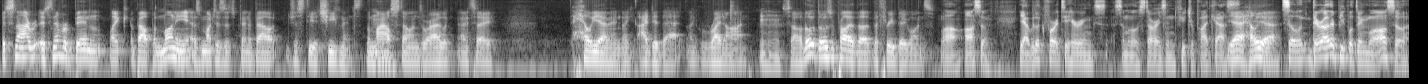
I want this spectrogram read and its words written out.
it's not, it's never been like about the money as much as it's been about just the achievements, the Mhm. milestones where I look, I say, hell yeah, man, like I did that, like right on. Mhm. So those, those are probably the, the three big ones. Wow, awesome. Yeah, we look forward to hearing s- some of those stories in future podcasts. Yeah, hell yeah. So there are other people doing well also.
